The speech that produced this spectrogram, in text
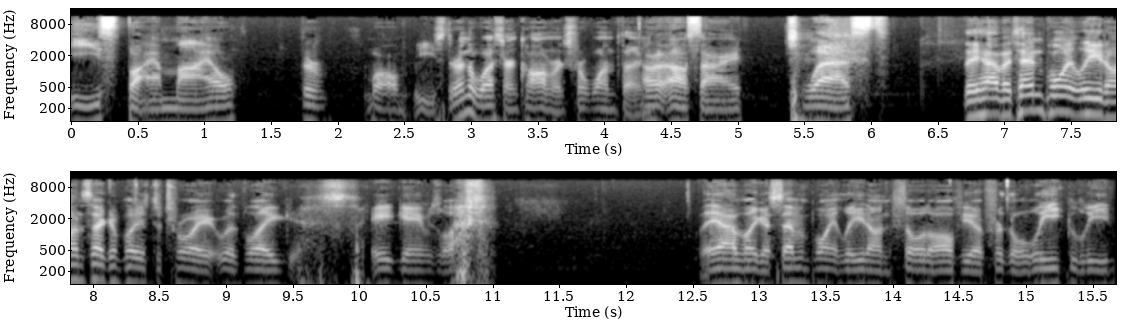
East by a mile. They're well East. They're in the Western Conference for one thing. Oh, oh sorry, West. They have a 10 point lead on second place Detroit with like eight games left. They have like a seven point lead on Philadelphia for the league lead.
